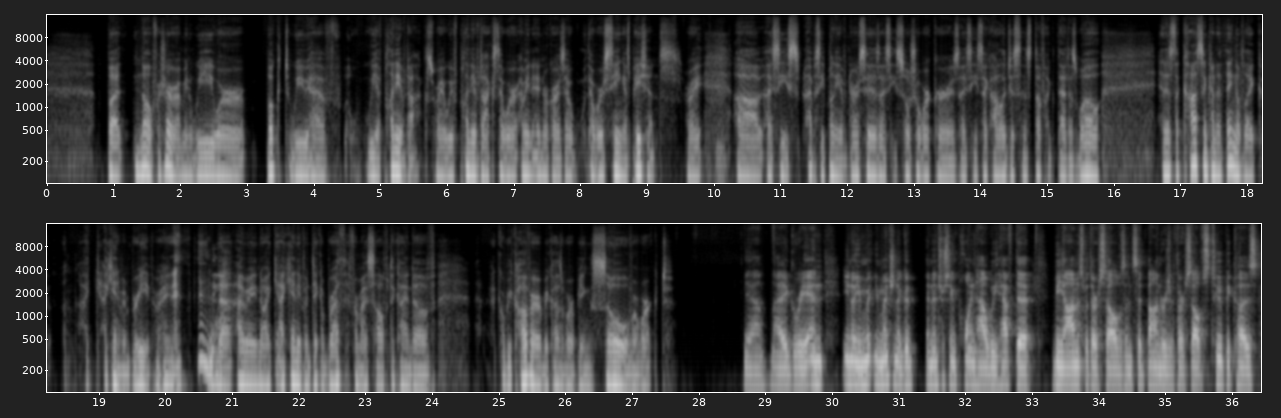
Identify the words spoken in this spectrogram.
But no for sure. I mean we were booked we have we have plenty of docs right? We have plenty of docs that we're i mean in regards that, that we're seeing as patients right? Uh, i see I see plenty of nurses i see social workers i see psychologists and stuff like that as well. And it's the constant kind of thing of like i, I can't even breathe right? That i mean no, I, I can't even take a breath for myself to kind of recover because we're being so overworked Yeah, I agree. And you know, you you mentioned a good, an interesting point how we have to be honest with ourselves and set boundaries with ourselves too, because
